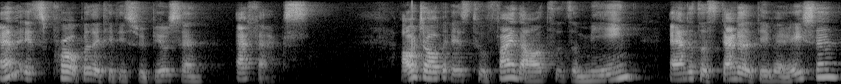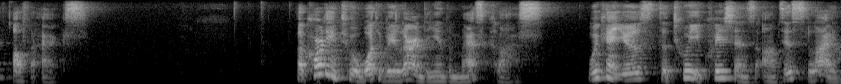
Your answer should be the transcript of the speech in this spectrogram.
and its probability distribution fx. Our job is to find out the mean and the standard deviation of x. According to what we learned in the math class, we can use the two equations on this slide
